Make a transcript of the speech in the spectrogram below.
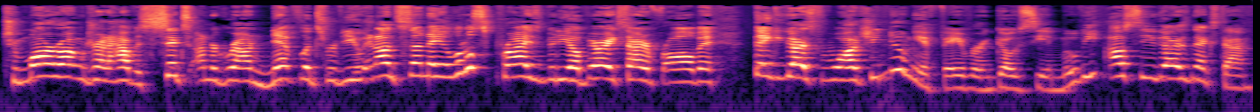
Tomorrow I'm going to try to have a 6 Underground Netflix review. And on Sunday, a little surprise video. Very excited for all of it. Thank you guys for watching. Do me a favor and go see a movie. I'll see you guys next time.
